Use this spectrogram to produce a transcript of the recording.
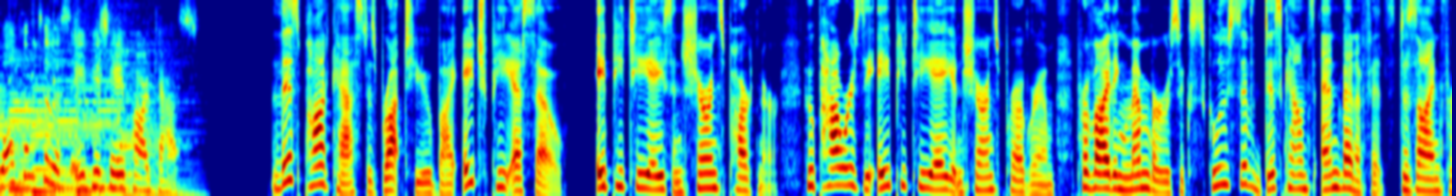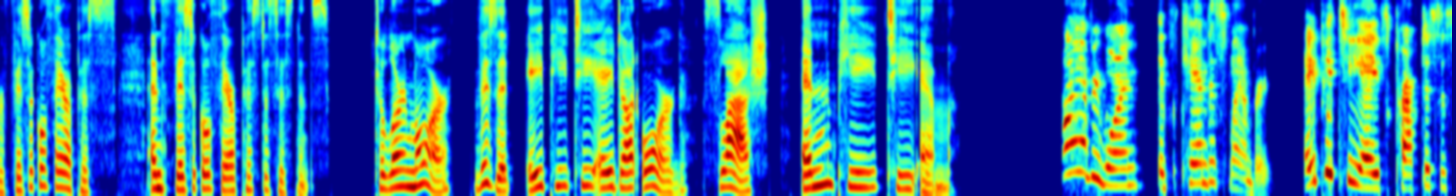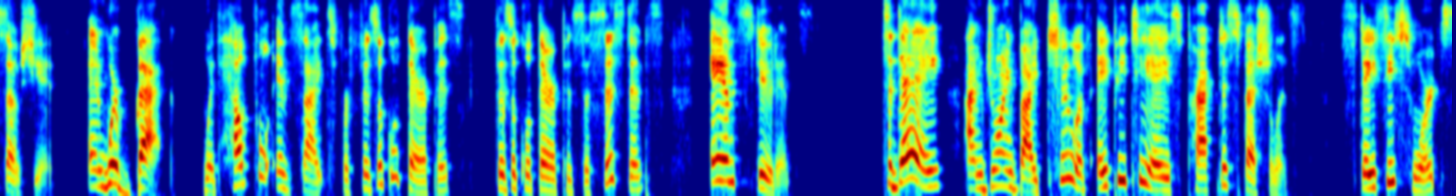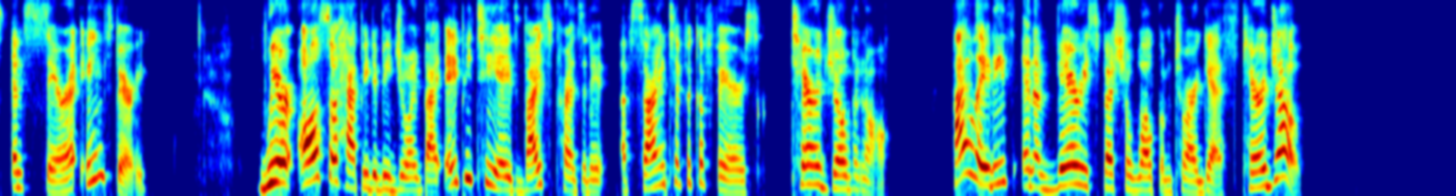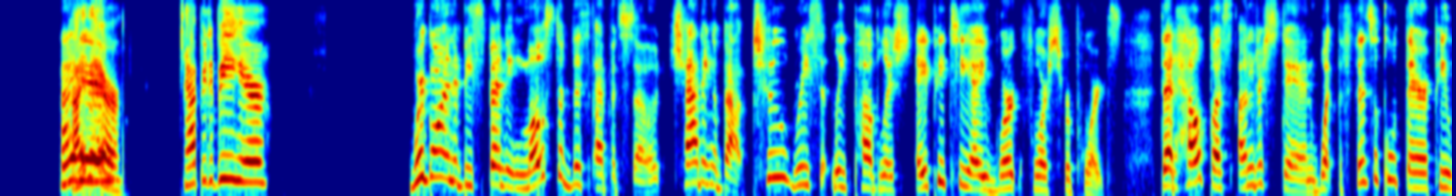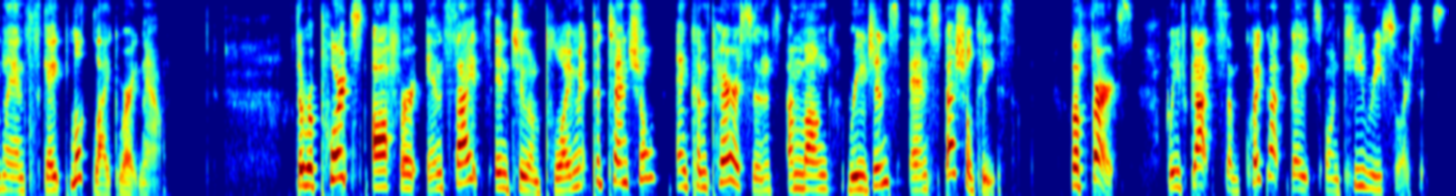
Welcome to this APTA podcast. This podcast is brought to you by HPSO, APTA's insurance partner, who powers the APTA insurance program, providing members exclusive discounts and benefits designed for physical therapists and physical therapist assistants. To learn more, visit apta.org/nptm. Hi everyone, it's Candace Lambert, APTA's practice associate, and we're back with helpful insights for physical therapists, physical therapist assistants, and students. Today, I'm joined by two of APTA's practice specialists, Stacy Schwartz and Sarah Ainsbury. We're also happy to be joined by APTA's Vice President of Scientific Affairs, Tara Jo Manal. Hi, ladies, and a very special welcome to our guest, Tara Jo. Hi, there. Happy to be here. We're going to be spending most of this episode chatting about two recently published APTA workforce reports that help us understand what the physical therapy landscape look like right now. The reports offer insights into employment potential and comparisons among regions and specialties. But first, we've got some quick updates on key resources.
